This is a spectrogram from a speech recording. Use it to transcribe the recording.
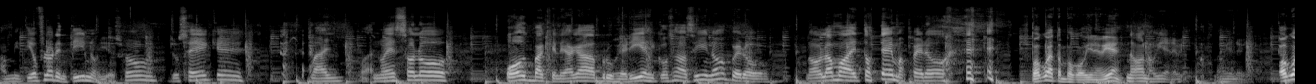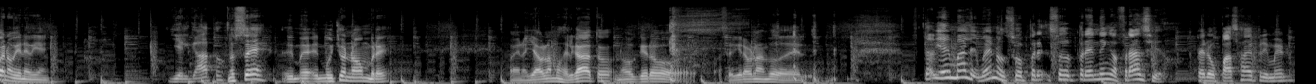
a mi tío Florentino. Y eso, yo sé que no es solo Pogba que le haga brujerías y cosas así, ¿no? Pero no hablamos de estos temas, pero Pogba tampoco viene bien. no, no viene bien, no viene bien. Pogba no viene bien. ¿Y el gato? No sé, eh, me- mucho nombre. Bueno, ya hablamos del gato. No quiero seguir hablando de él. Está bien, vale. Bueno, sorpre- sorprenden a Francia, pero pasa de primer...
